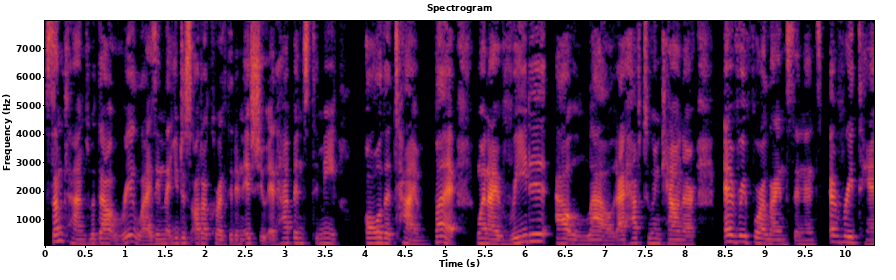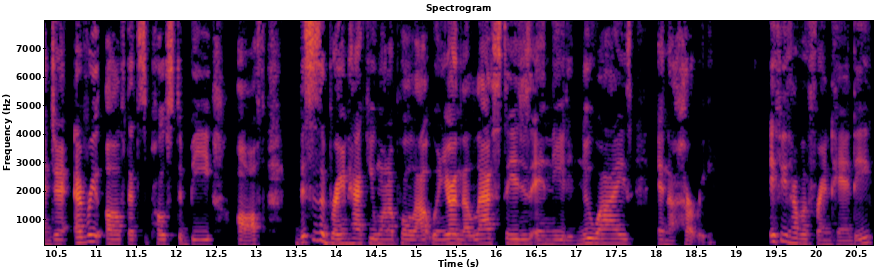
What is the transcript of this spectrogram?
Sometimes without realizing that you just autocorrected an issue. It happens to me all the time. But when I read it out loud, I have to encounter every four line sentence, every tangent, every off that's supposed to be off. This is a brain hack you want to pull out when you're in the last stages and need new eyes in a hurry. If you have a friend handy,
